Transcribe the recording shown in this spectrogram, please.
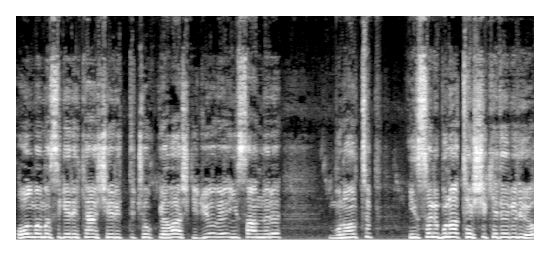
Olmaması gereken şeritte çok yavaş gidiyor ve insanları bunaltıp insanı buna teşvik edebiliyor.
